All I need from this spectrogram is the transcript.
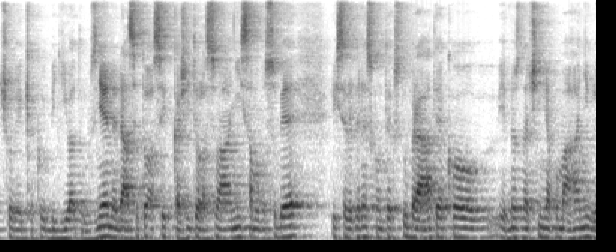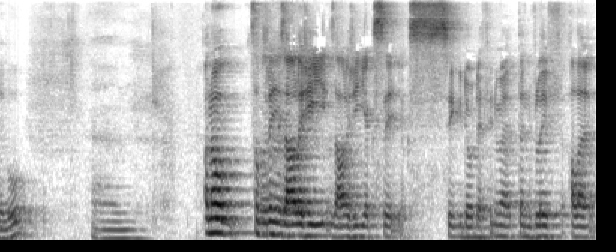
člověk jako by dívat různě. Nedá se to asi každý to hlasování samo o sobě, když se vytrhne z kontextu, brát jako jednoznačný napomáhání vlivu. Um. Ono samozřejmě záleží, záleží jak, si, jak si kdo definuje ten vliv, ale uh,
